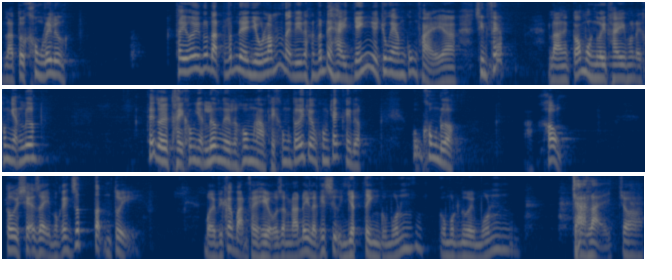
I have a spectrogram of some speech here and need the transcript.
là tôi không lấy lương. Thầy ơi nó đặt vấn đề nhiều lắm tại vì vấn đề hành chính thì chúng em cũng phải uh, xin phép là có một người thầy mà lại không nhận lương. Thế rồi thầy không nhận lương thì là hôm nào thầy không tới cho em không trách thầy được. Cũng không được. À, không. Tôi sẽ dạy một cách rất tận tụy bởi vì các bạn phải hiểu rằng là đây là cái sự nhiệt tình của muốn của một người muốn trả lại cho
